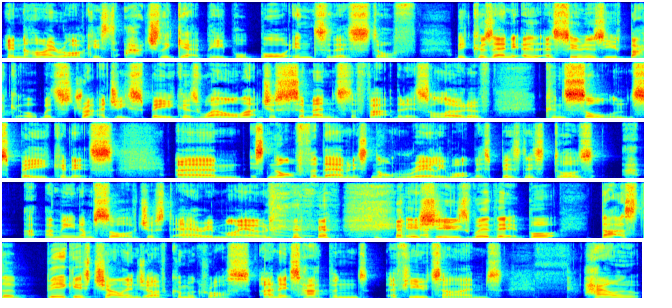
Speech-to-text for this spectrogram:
in hierarchies to actually get people bought into this stuff because any as soon as you back it up with strategy speak as well that just cements the fact that it's a load of consultant speak and it's um, it's not for them and it's not really what this business does I, I mean i'm sort of just airing my own issues with it but that's the biggest challenge I've come across, and it's happened a few times. How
